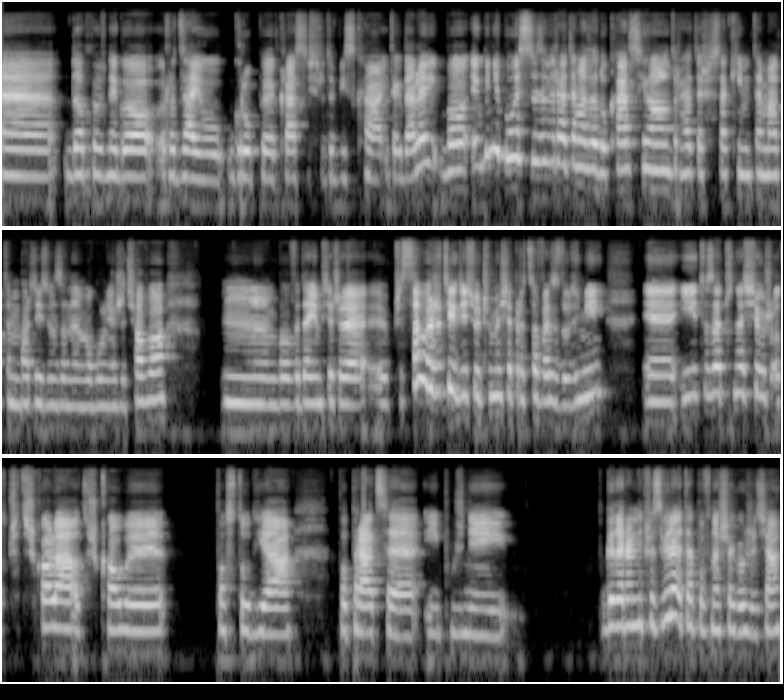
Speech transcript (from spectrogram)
e, do pewnego rodzaju grupy, klasy, środowiska i tak dalej, bo jakby nie było, jest związany trochę temat z edukacją, trochę też z takim tematem bardziej związanym ogólnie życiowo, mm, bo wydaje mi się, że e, przez całe życie gdzieś uczymy się pracować z ludźmi i to zaczyna się już od przedszkola, od szkoły, po studia, po pracę i później generalnie przez wiele etapów naszego życia.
